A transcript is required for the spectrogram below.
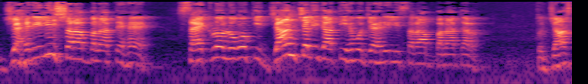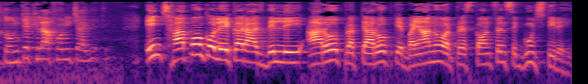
जहरीली शराब बनाते हैं। सैकड़ों लोगों की जान चली जाती है वो जहरीली शराब बनाकर। तो जाँच तो उनके खिलाफ होनी चाहिए थी। इन छापों को लेकर आज दिल्ली आरोप प्रत्यारोप के बयानों और प्रेस कॉन्फ्रेंस से गूंजती रही।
